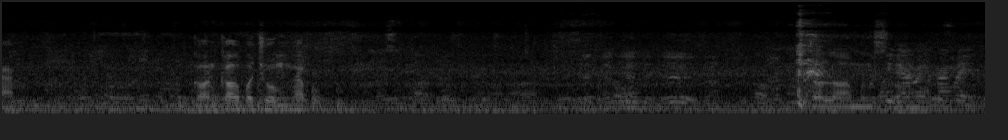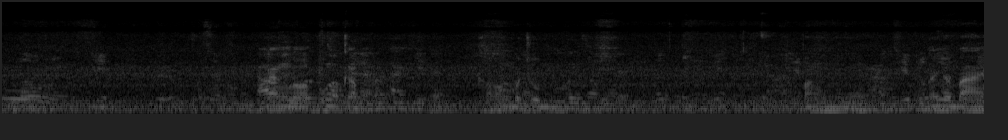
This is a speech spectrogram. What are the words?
ากาศก่อนเข้าประชุมครับตรอเมืองสวงนั่งรอพุ่กับเข้าห้องประชุมฟังนโยบาย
